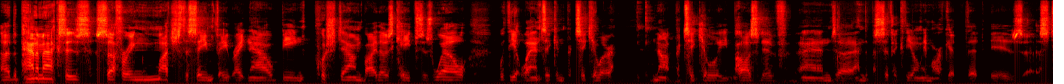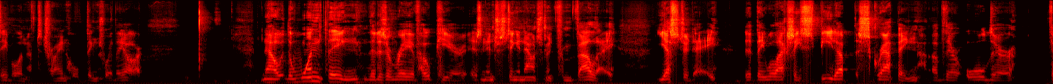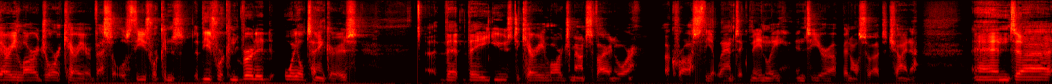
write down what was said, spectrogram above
Uh, the Panamax is suffering much the same fate right now, being pushed down by those capes as well, with the Atlantic in particular not particularly positive, and uh, and the Pacific the only market that is uh, stable enough to try and hold things where they are. Now, the one thing that is a ray of hope here is an interesting announcement from Vale yesterday that they will actually speed up the scrapping of their older, very large ore carrier vessels. These were these were converted oil tankers uh, that they used to carry large amounts of iron ore across the Atlantic, mainly into Europe and also out to China. And uh,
